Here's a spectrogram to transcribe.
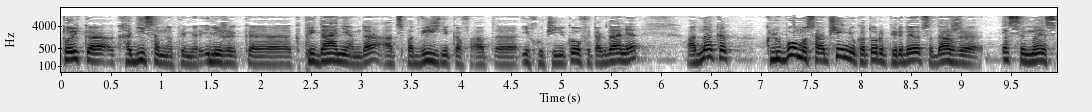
только к хадисам, например, или же к, к преданиям да, от сподвижников, от э, их учеников и так далее. Однако к любому сообщению, которое передается, даже смс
